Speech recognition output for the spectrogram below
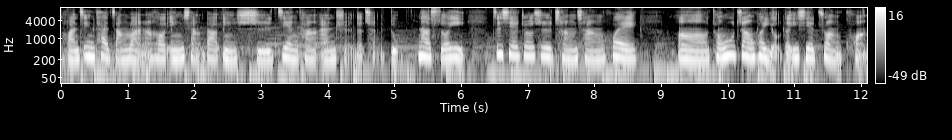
环境太脏乱，然后影响到饮食健康安全的程度。那所以这些就是常常会，嗯，囤物症会有的一些状况。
